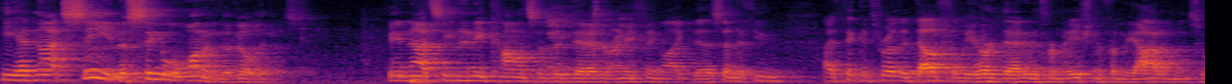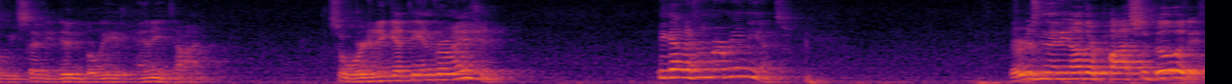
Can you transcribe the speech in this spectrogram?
He had not seen a single one of the villages. He had not seen any counts of the dead or anything like this. And if you, I think it's rather doubtful he heard that information from the Ottomans, who he said he didn't believe any time. So where did he get the information? He got it from Armenians. There isn't any other possibility.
